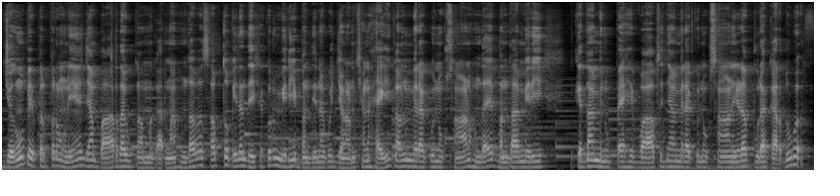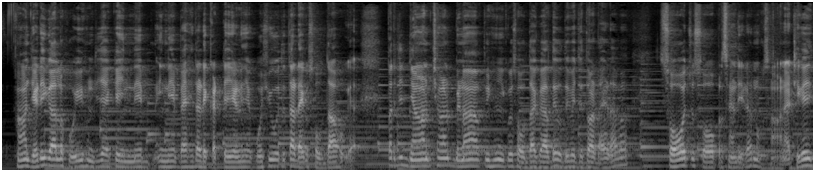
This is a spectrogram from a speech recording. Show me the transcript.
ਜਦੋਂ ਪੇਪਰ ਭਰਾਉਣੇ ਆ ਜਾਂ ਬਾਹਰ ਦਾ ਕੋਈ ਕੰਮ ਕਰਨਾ ਹੁੰਦਾ ਵਾ, ਸਭ ਤੋਂ ਪਹਿਲਾਂ ਦੇਖਿਆ ਕਰੋ, ਮੇਰੀ ਬੰਦੇ ਨਾਲ ਕੋਈ ਜਾਣ ਪਛਾਣ ਹੈਗੀ ਕੱਲ ਨੂੰ ਮੇਰਾ ਕੋਈ ਨੁਕਸਾਨ ਹੁੰਦਾ ਹੈ ਬੰਦਾ ਮੇਰੀ ਕਿਦਾਂ ਮੈਨੂੰ ਪੈਸੇ ਵਾਪਸ ਜਾਂ ਮੇਰਾ ਕੋਈ ਨੁਕਸਾਨ ਜਿਹੜਾ ਪੂਰਾ ਕਰ ਦੂਗਾ ਹਾਂ, ਜਿਹੜੀ ਗੱਲ ਹੋਈ ਹੁੰਦੀ ਹੈ ਕਿ ਇੰਨੇ ਇੰਨੇ ਪੈਸੇ ਤੁਹਾਡੇ ਕੱਟੇ ਜਾਣੇ ਜਾਂ ਕੁਝ ਵੀ, ਉਹ ਤੇ ਤੁਹਾਡਾ ਇੱਕ ਸੌਦਾ ਹੋ ਗਿਆ। ਪਰ ਜੇ ਜਾਣ ਪਛਾਣ ਬਿਨਾ ਤੁਸੀਂ ਕੋਈ ਸੌਦਾ ਕਰਦੇ, ਉਹਦੇ ਵਿੱਚ ਤੁਹਾਡਾ ਜਿਹੜਾ ਵਾ 100 ਚ 100% ਜਿਹੜਾ ਨੁਕਸਾਨ ਹੈ, ਠੀਕ ਹੈ ਜੀ?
